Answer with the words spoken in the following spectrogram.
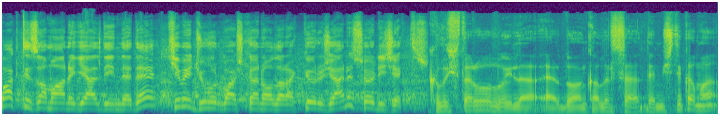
Vakti zamanı geldiğinde de kimi cumhurbaşkanı olarak göreceğini söyleyecektir. Kılıçdaroğlu'yla Erdoğan kalırsa demiştik ama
